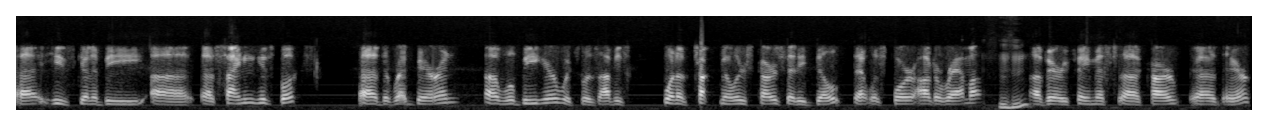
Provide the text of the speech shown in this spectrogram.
Uh, he's going to be uh, signing his books. The Red Baron will be here, which was obviously one of Chuck Miller's cars that he built. That was for Autorama, Mhm. a very famous uh, car uh, there.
